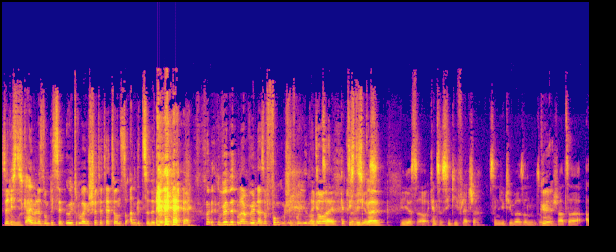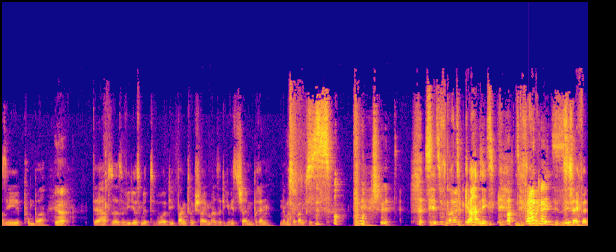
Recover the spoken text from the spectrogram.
Es wäre richtig geil, wenn er so ein bisschen Öl drüber geschüttet hätte und es so angezündet hätte. und dann, würde, und dann würden da so Funken sprühen und so. halt gibt's so richtig Videos. geil. Videos auch. Kennst du CT Fletcher? So ein YouTuber, so ein, so ein Okay. schwarzer Assi-Pumper. Ja. Der hat so Videos mit, wo die Bankdrückscheiben, also die Gewichtsscheiben brennen. Und dann macht er Das Bankdrücken. ist so Bullshit. Das, Das macht so gar das nichts. macht Das ist Gar einfach keinen nicht- das, Sinn. einfach,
